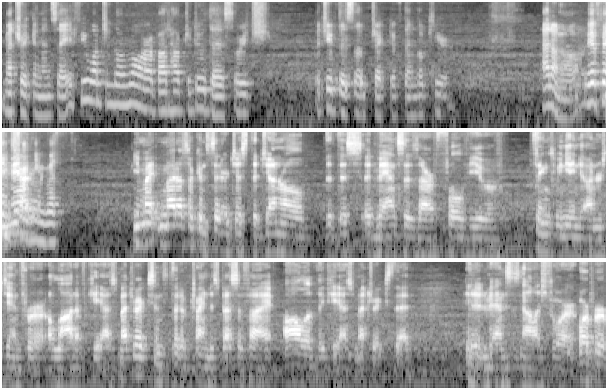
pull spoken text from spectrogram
metric and then say, if you want to know more about how to do this or each achieve this objective, then look here. I don't know. We've been struggling with. You might might also consider just the general that this advances our full view of things we need to understand for a lot of CHAOSS metrics instead of trying to specify all of the CHAOSS metrics that it advances knowledge for or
